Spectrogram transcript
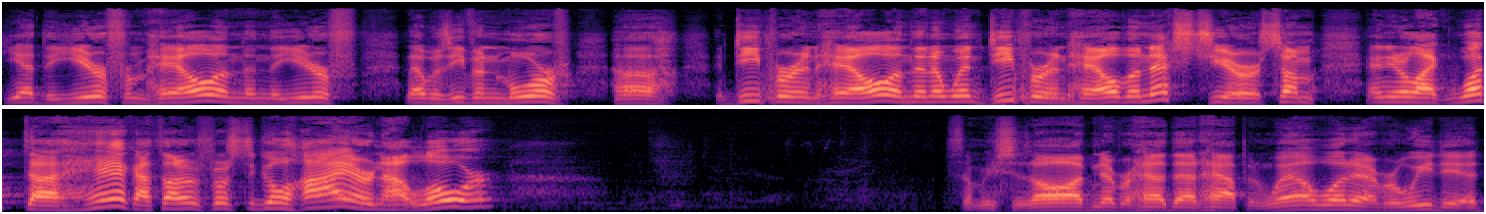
you had the year from hell, and then the year f- that was even more uh, deeper in hell, and then it went deeper in hell the next year or some, and you're like, what the heck? I thought I was supposed to go higher, not lower. Somebody says, "Oh, I've never had that happen." Well, whatever, we did,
